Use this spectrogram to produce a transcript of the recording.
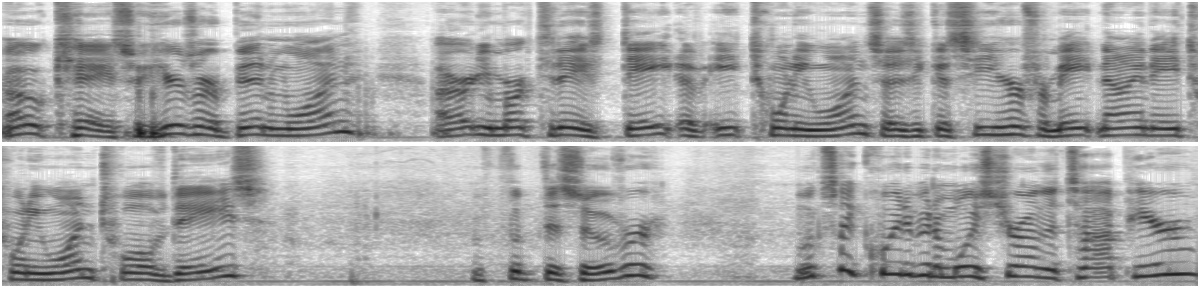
Okay, so here's our bin one. I already marked today's date of 821. So as you can see here from 8-9 to 821, 12 days. I'll flip this over. Looks like quite a bit of moisture on the top here.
